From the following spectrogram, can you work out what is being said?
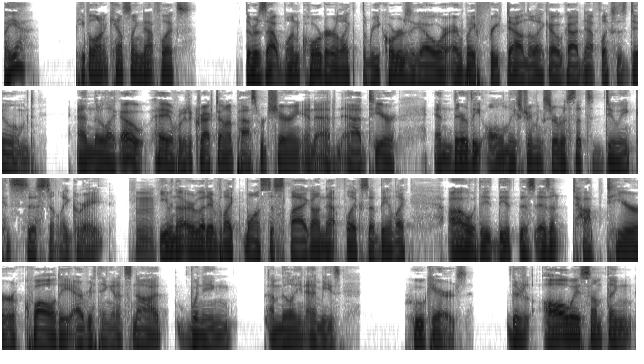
But yeah, people aren't canceling Netflix. There was that one quarter, like three quarters ago, where everybody freaked out and they're like, "Oh God, Netflix is doomed." And they're like, "Oh, hey, we're going to crack down on password sharing and add an ad tier." And they're the only streaming service that's doing consistently great Hmm. even though everybody like wants to slag on Netflix of being like, oh, the, the, this isn't top tier quality everything, and it's not winning a million Emmys. Who cares? There's always something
